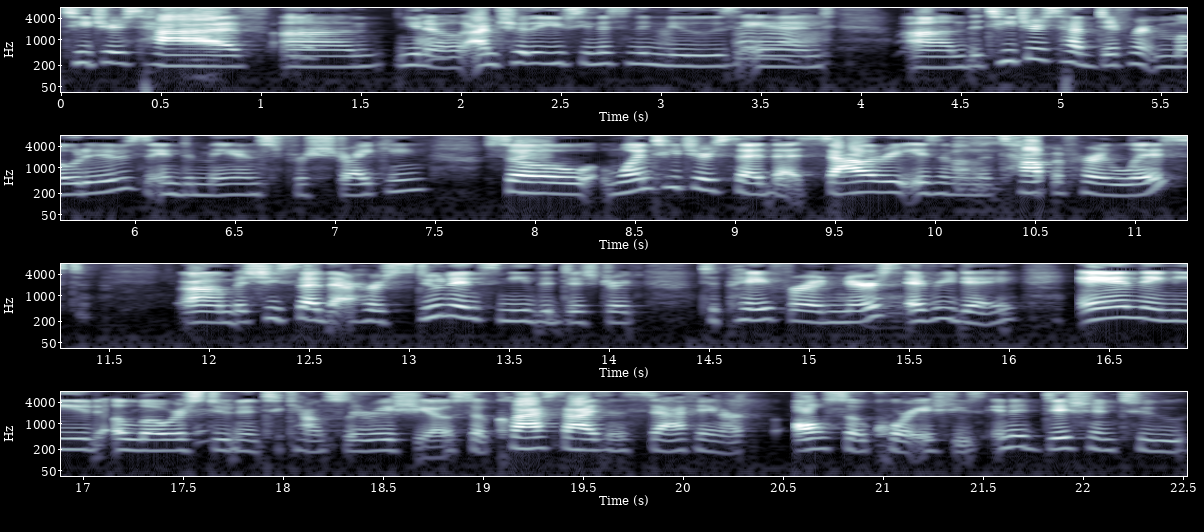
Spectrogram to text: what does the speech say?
Teachers have, um, you know, I'm sure that you've seen this in the news, and um, the teachers have different motives and demands for striking. So one teacher said that salary isn't on the top of her list. Um, but she said that her students need the district to pay for a nurse every day, and they need a lower student to counselor ratio. So class size and staffing are also core issues, in addition to,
